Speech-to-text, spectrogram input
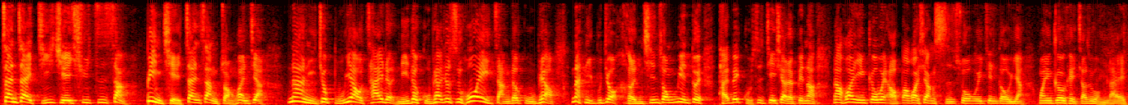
站在集结区之上，并且站上转换价。那你就不要猜了，你的股票就是会涨的股票，那你不就很轻松面对台北股市接下来变化？那欢迎各位啊，包括像石说、微建都一样，欢迎各位可以加入我们 Light。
